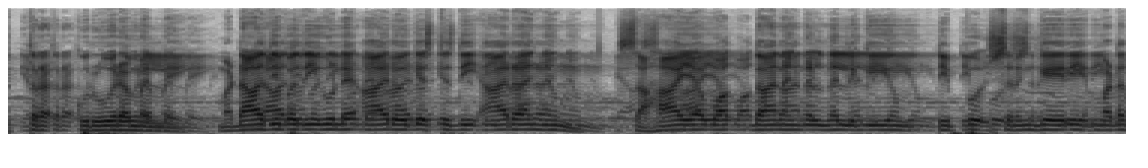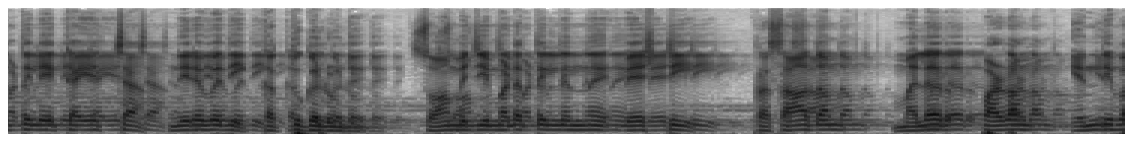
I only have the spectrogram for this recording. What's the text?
എത്ര ക്രൂരമല്ലേ. മഠാധിപതിയുടെ ആരോഗ്യസ്ഥിതി ആരാഞ്ഞും സഹായ വാഗ്ദാനങ്ങൾ നൽകിയും ടിപ്പു ശൃംഗേരി മഠത്തിലേക്ക് അയച്ച നിരവധി കത്തുകളുണ്ട്. സ്വാമിജി മഠത്തിൽ നിന്ന് വേഷ്ടി പ്രസാദം മലർ പഴം എന്നിവ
